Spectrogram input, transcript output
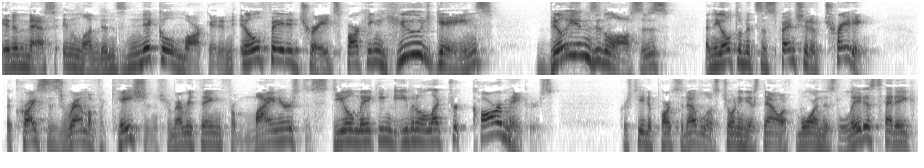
in a mess in London's nickel market. An ill fated trade sparking huge gains, billions in losses, and the ultimate suspension of trading the crisis ramifications from everything from miners to steel making to even electric car makers. Christina Partsinevelos joining us now with more on this latest headache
